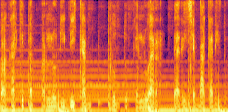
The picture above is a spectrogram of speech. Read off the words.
maka kita perlu didikan untuk keluar dari jebakan itu.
